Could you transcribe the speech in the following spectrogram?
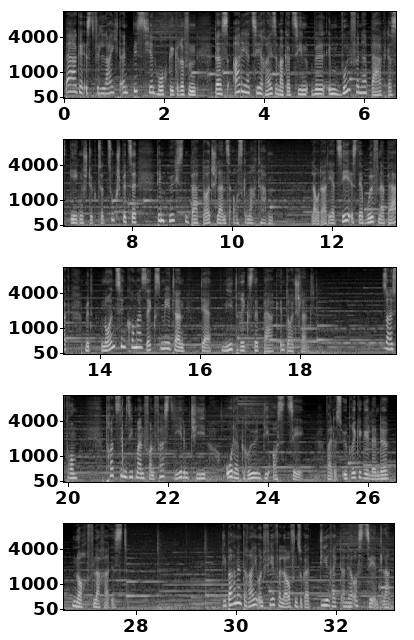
Berge ist vielleicht ein bisschen hochgegriffen. Das ADAC Reisemagazin will im Wulfener Berg das Gegenstück zur Zugspitze, dem höchsten Berg Deutschlands, ausgemacht haben. Laut ADAC ist der Wulfener Berg mit 19,6 Metern der niedrigste Berg in Deutschland. Sei es drum, trotzdem sieht man von fast jedem Tee oder Grün die Ostsee, weil das übrige Gelände noch flacher ist. Die Bahnen 3 und 4 verlaufen sogar direkt an der Ostsee entlang.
